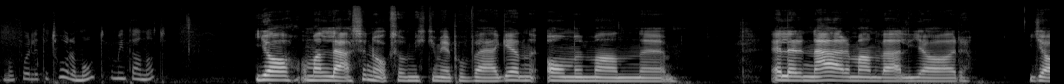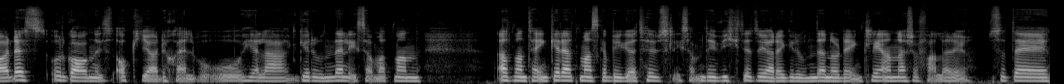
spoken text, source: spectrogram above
man får lite tålamod om inte annat. Ja, och man lär sig nog också mycket mer på vägen om man... eh, Eller när man väl gör, gör det organiskt och gör det själv och, hela grunden. Liksom, att, man, att man tänker att man ska bygga ett hus. Liksom. Det är viktigt att göra grunden ordentligt, annars så faller det. Så det,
